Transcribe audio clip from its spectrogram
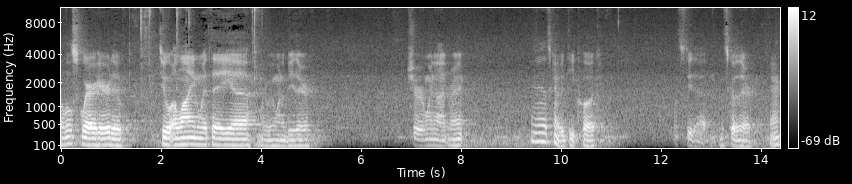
a little square here to to align with a uh, where do we want to be there? Sure, why not, right? Yeah, it's kind of a deep hook. Let's do that. Let's go there. Okay.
